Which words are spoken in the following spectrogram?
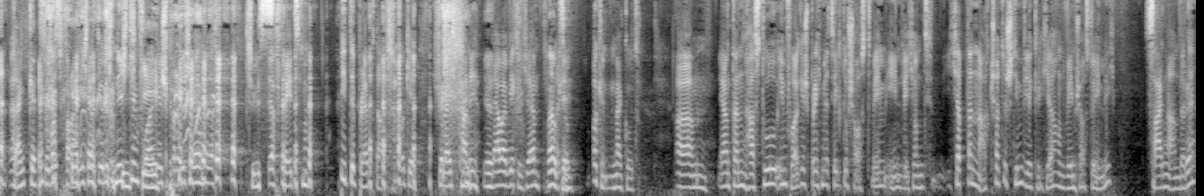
äh, Danke. Sowas frage ich natürlich nicht Ich im geh. Vorgespräch, weil man dachte, Tschüss. der fetzt mir. Bitte bleib da. Okay, vielleicht kann ich. Ja. Ja, aber wirklich, ja. Ah, okay. Also, okay, na gut. Ähm, ja, und dann hast du im Vorgespräch mir erzählt, du schaust wem ähnlich. Und ich habe dann nachgeschaut, das stimmt wirklich, ja. Und wem schaust du ähnlich? Sagen andere.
